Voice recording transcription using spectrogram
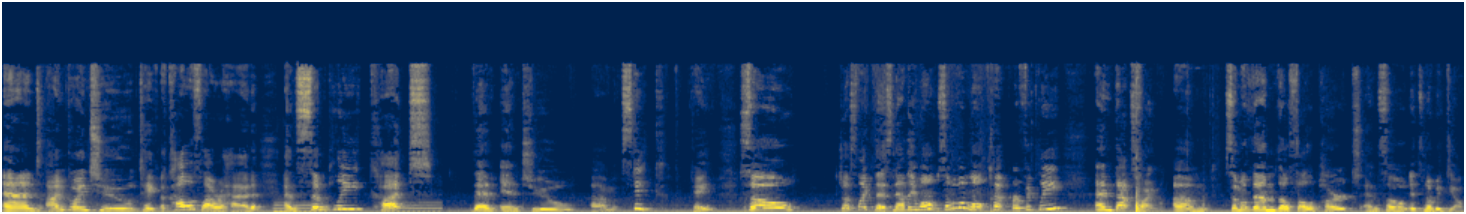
And I'm going to take a cauliflower head and simply cut them into um, steak, okay? So, just like this. Now they won't, some of them won't cut perfectly, and that's fine. Um, some of them, they'll fall apart, and so it's no big deal,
